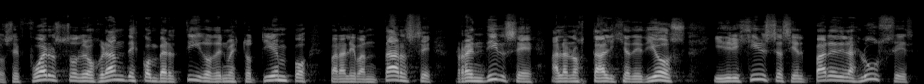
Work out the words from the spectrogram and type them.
los esfuerzos de los grandes convertidos de nuestro tiempo para levantarse, rendirse a la nostalgia de Dios y dirigirse hacia el Padre de las Luces,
